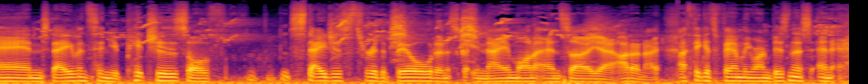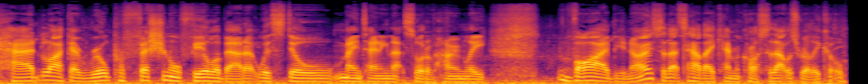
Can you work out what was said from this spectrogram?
and they even send you pictures of stages through the build and it's got your name on it and so yeah i don't know i think it's a family run business and it had like a real professional feel about it with still maintaining that sort of homely vibe you know? So that's how they came across. So that was really cool.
